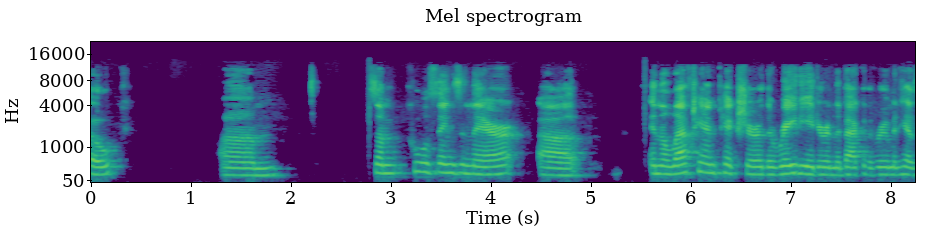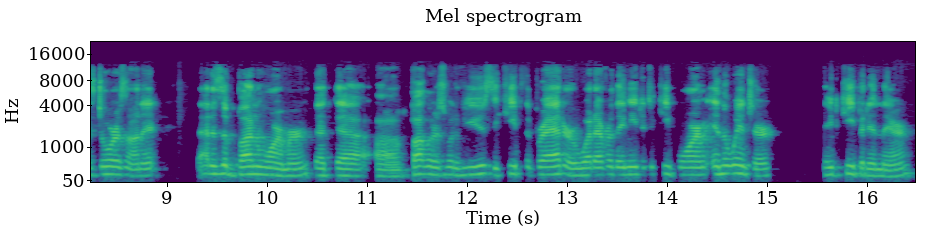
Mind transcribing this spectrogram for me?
oak. Um, some cool things in there. Uh, in the left-hand picture, the radiator in the back of the room, it has doors on it. That is a bun warmer that the uh, butlers would have used to keep the bread or whatever they needed to keep warm in the winter. They'd keep it in there.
